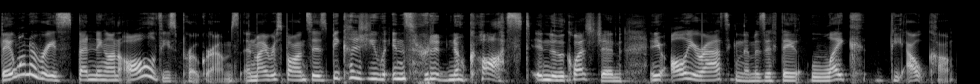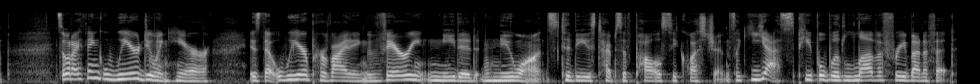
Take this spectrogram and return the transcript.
They want to raise spending on all of these programs. And my response is because you inserted no cost into the question, and you're, all you're asking them is if they like the outcome. So, what I think we're doing here is that we're providing very needed nuance to these types of policy questions. Like, yes, people would love a free benefit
